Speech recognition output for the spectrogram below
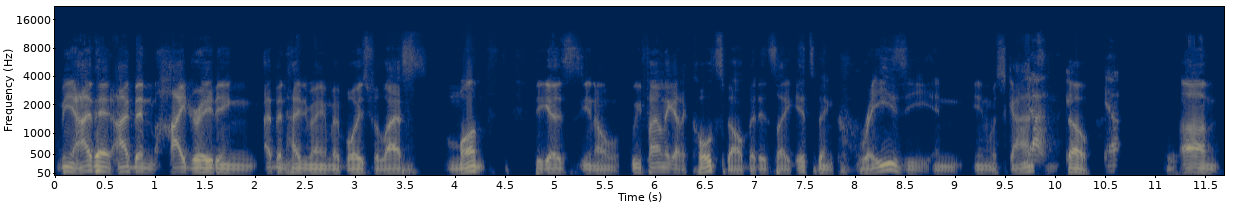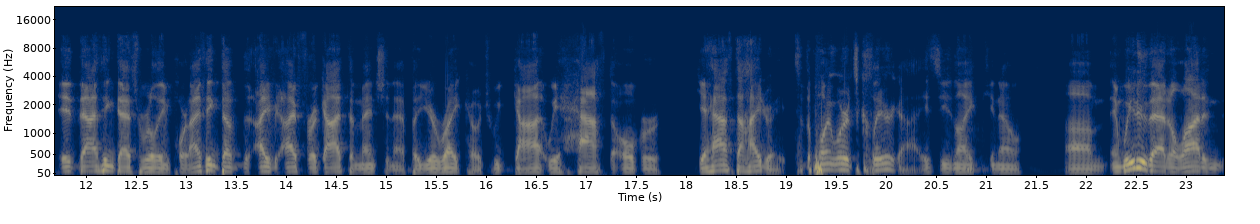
I mean, I've had I've been hydrating. I've been hydrating my boys for the last month because you know we finally got a cold spell, but it's like it's been crazy in in Wisconsin. So, yeah. um, it, I think that's really important. I think that I I forgot to mention that, but you're right, Coach. We got we have to over. You have to hydrate to the point where it's clear, guys. You like you know, um, and we do that a lot. And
